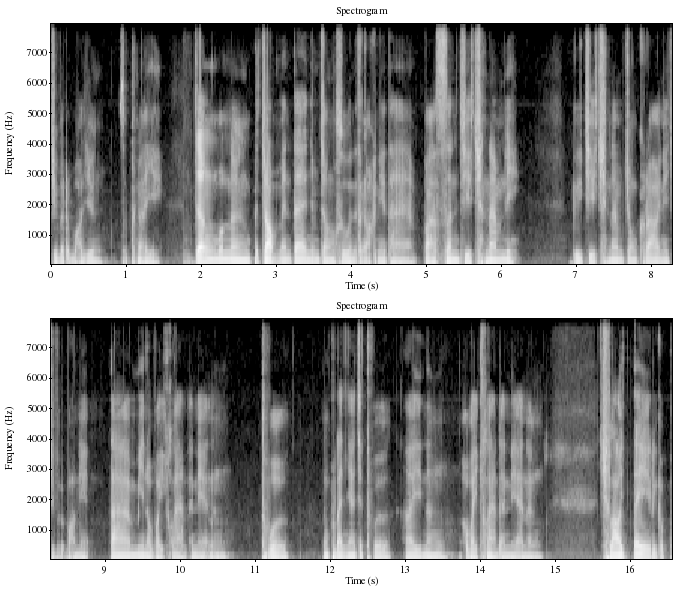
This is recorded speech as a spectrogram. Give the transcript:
ជីវិតរបស់យើងសប្តាហ៍ឯង អញ្ចឹងមុននឹងបញ្ចប់មែនតើខ្ញុំចង់សួរអ្នកទាំងអស់គ្នាថាបើសិនជាឆ្នាំនេះគឺជាឆ្នាំចុងក្រោយនៃជីវិតរបស់អ្នកតើមានអ្វីខ្លះដែលអ្នកនឹងធ្វើនឹងបដិញ្ញាចិត្តធ្វើហើយនឹងអ្វីខ្លះដែលអ្នកនឹងឆ្លើយទេឬក៏ប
